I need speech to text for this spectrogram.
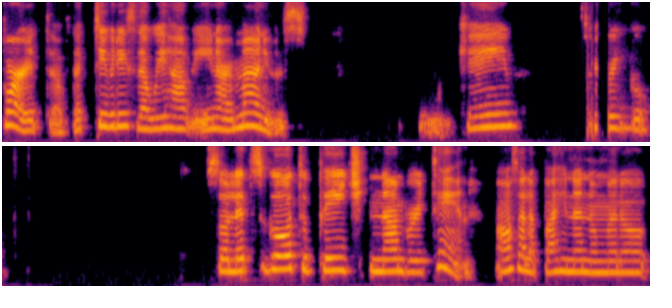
part of the activities that we have in our manuals. Okay, here we go. So let's go to page number 10. Vamos a la página número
